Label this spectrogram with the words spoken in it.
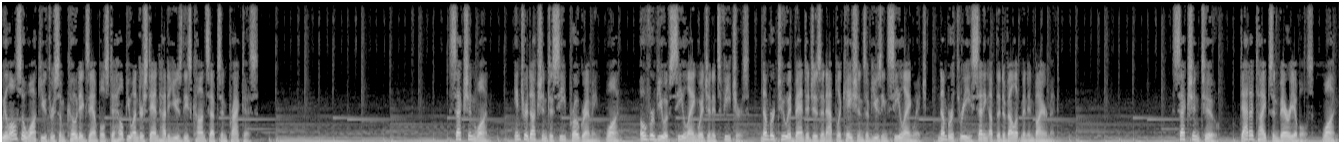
We'll also walk you through some code examples to help you understand how to use these concepts in practice. Section 1. Introduction to C Programming 1. Overview of C language and its features. Number 2 Advantages and applications of using C language. Number 3 Setting up the development environment. Section 2. Data types and variables. 1.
